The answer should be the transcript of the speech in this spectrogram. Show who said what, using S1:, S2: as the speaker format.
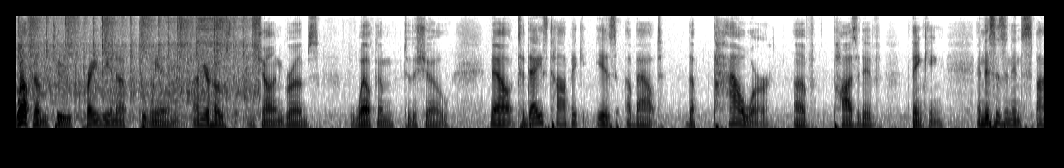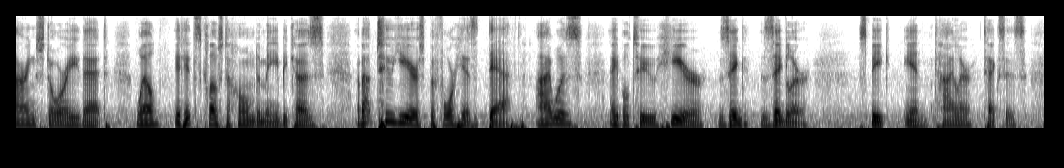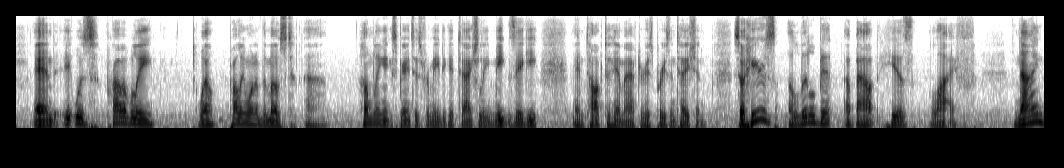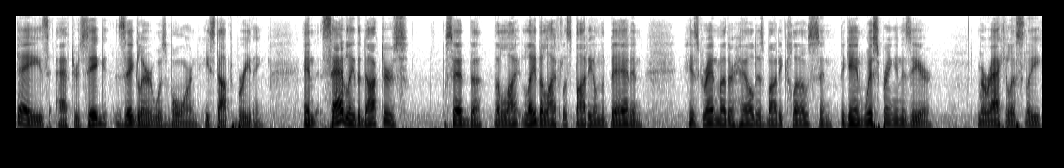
S1: Welcome to Crazy Enough to Win. I'm your host, John Grubbs. Welcome to the show. Now, today's topic is about the power of positive thinking. And this is an inspiring story that, well, it hits close to home to me because about two years before his death, I was able to hear Zig Ziglar speak in Tyler, Texas. And it was probably, well, probably one of the most uh, humbling experiences for me to get to actually meet Ziggy and talk to him after his presentation. So here's a little bit about his life. Nine days after Zig Ziglar was born, he stopped breathing. And sadly, the doctors said the, the li- laid the lifeless body on the bed and his grandmother held his body close and began whispering in his ear. Miraculously,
